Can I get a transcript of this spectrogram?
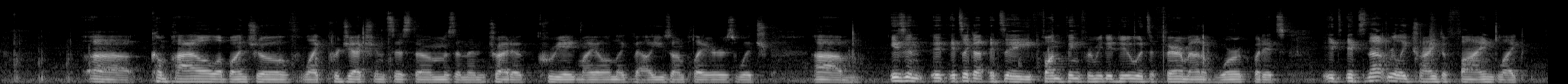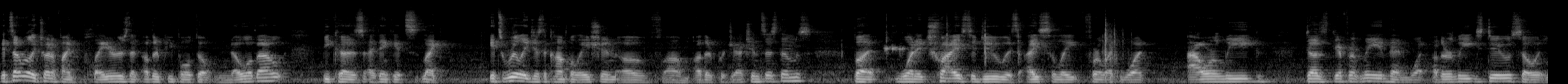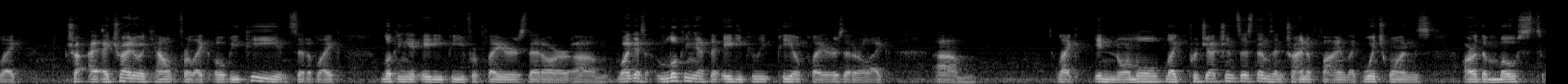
uh, compile a bunch of like projection systems, and then try to create my own like values on players, which um, isn't. It, it's like a it's a fun thing for me to do. It's a fair amount of work, but it's it, it's not really trying to find like it's not really trying to find players that other people don't know about because I think it's like it's really just a compilation of um, other projection systems. But what it tries to do is isolate for like what our league does differently than what other leagues do. So it like try, I, I try to account for like OBP instead of like looking at ADP for players that are um, well, I guess looking at the ADP of players that are like um, like in normal like projection systems and trying to find like which ones are the most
